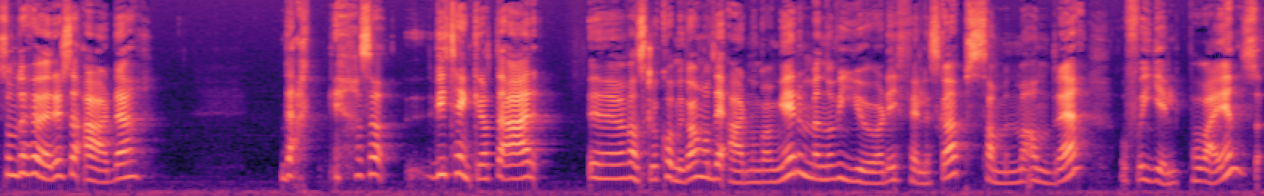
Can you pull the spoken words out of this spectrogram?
Som du hører, så er det Det er Altså, vi tenker at det er øh, vanskelig å komme i gang, og det er det noen ganger, men når vi gjør det i fellesskap sammen med andre og får hjelp på veien, så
